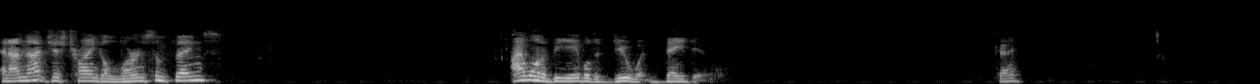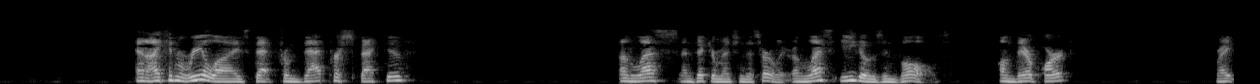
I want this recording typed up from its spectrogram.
And I'm not just trying to learn some things. I want to be able to do what they do. Okay? And I can realize that from that perspective, unless, and Victor mentioned this earlier, unless ego's involved on their part, right?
